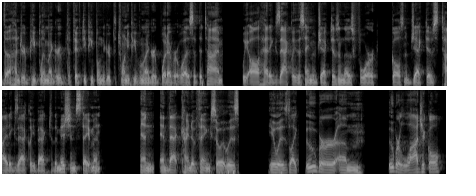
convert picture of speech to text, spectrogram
the 100 people in my group, the 50 people in the group, the 20 people in my group, whatever it was at the time, we all had exactly the same objectives. And those four goals and objectives tied exactly back to the mission statement and and that kind of thing. So it was it was like uber um uber logical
